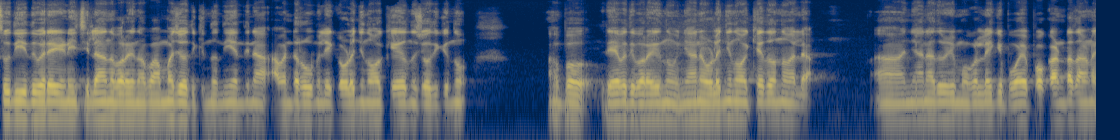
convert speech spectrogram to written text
സുധി ഇതുവരെ എണീച്ചില്ല എന്ന് പറയുന്നു. അപ്പൊ അമ്മ ചോദിക്കുന്നു നീ എന്തിനാ അവന്റെ റൂമിലേക്ക് ഒളിഞ്ഞു നോക്കിയതെന്ന് ചോദിക്കുന്നു? അപ്പോൾ രേവതി പറയുന്നു ഞാൻ ഒളിഞ്ഞു നോക്കിയതൊന്നുമല്ല. ഞാൻ അതുവഴി മുകളിലേക്ക് പോയപ്പോൾ കണ്ടതാണ്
